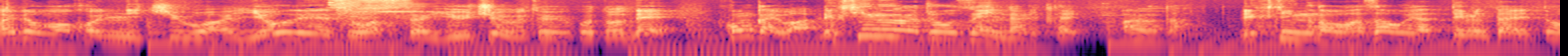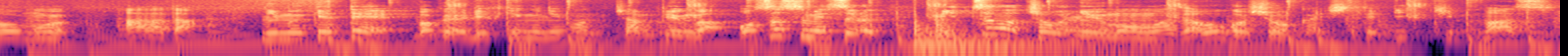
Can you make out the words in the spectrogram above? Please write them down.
はいどうもこんにちは、ようです。わっさ YouTube ということで、今回はリフティングが上手になりたいあなた、リフティングの技をやってみたいと思うあなたに向けて、僕らリフティング日本チャンピオンがおすすめする3つの超入門技をご紹介していきます。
